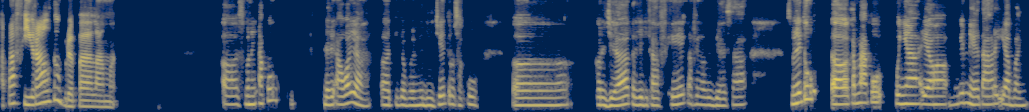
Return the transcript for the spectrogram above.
apa viral tuh berapa lama? Uh, Sebenarnya aku dari awal ya uh, tiga bulan di DJ, terus aku uh, kerja kerja di kafe, kafe kafe biasa. Sebenarnya itu uh, karena aku punya ya mungkin ya tarik ya banyak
